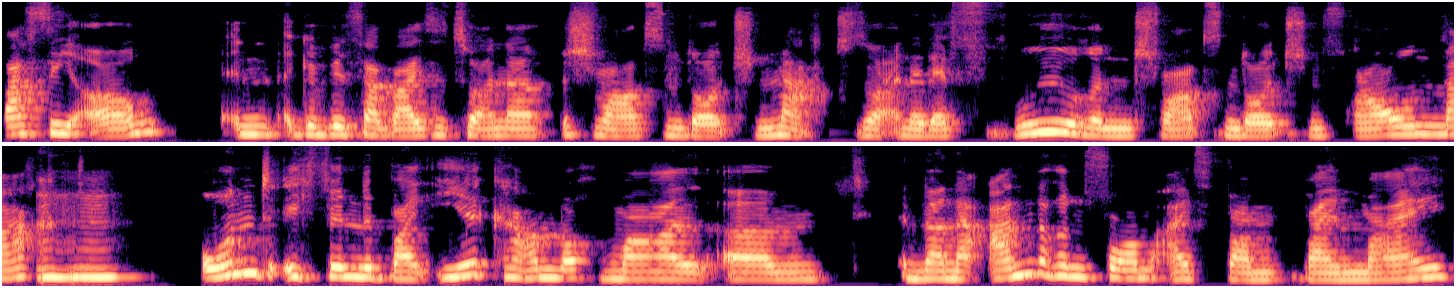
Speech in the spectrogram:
Was sie auch in gewisser Weise zu einer schwarzen deutschen Macht, so einer der früheren schwarzen deutschen Frauenmacht. Mhm. Und ich finde, bei ihr kam noch mal ähm, in einer anderen Form als bei, bei Mai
